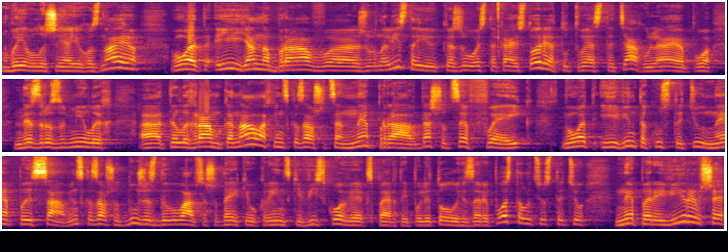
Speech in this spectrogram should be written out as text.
Виявилося, що я його знаю. От і я набрав е, журналіста і кажу: ось така історія. Тут твоя стаття гуляє по незрозумілих е, телеграм-каналах. Він сказав, що це неправда, що це фейк. От і він таку статтю не писав. Він сказав, що дуже здивувався, що деякі українські військові експерти і політологи зарепостили цю статтю, не перевіривши.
